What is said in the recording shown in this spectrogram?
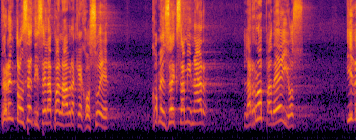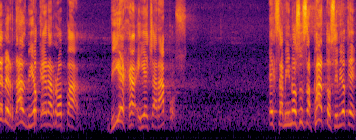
Pero entonces dice la palabra que Josué comenzó a examinar la ropa de ellos y de verdad vio que era ropa vieja y hecha harapos. Examinó sus zapatos y vio que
